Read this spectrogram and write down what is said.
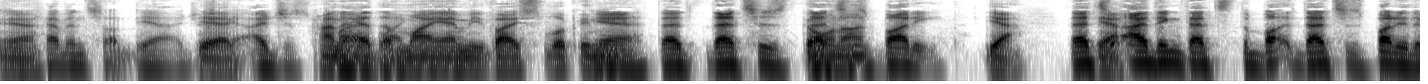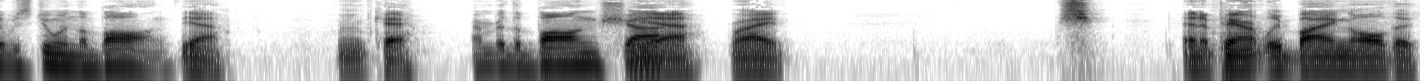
yeah Kevin something. Yeah, I just, yeah I just kind of had the Miami Vice looking. Yeah, that that's his that's his buddy. Yeah, That's yeah. I think that's the bu- that's his buddy that was doing the bong. yeah. Okay, Remember the bong shop? yeah, right. And apparently buying all the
